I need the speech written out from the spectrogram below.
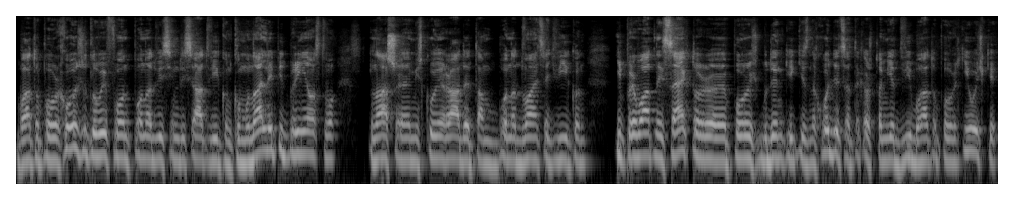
багатоповерховий житловий фонд, понад 80 вікон, комунальне підприємство нашої міської ради, там понад 20 вікон, і приватний сектор, е, поруч будинки, які знаходяться, також там є дві багатоповерхівочки.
